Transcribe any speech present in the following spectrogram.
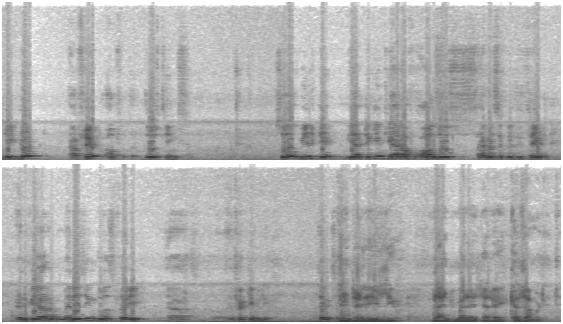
need not afraid of those things. So we'll take, we are taking care of all those cyber security threat and we are managing those very uh, effectively. Thanks. ಇಲ್ಲಿ ಬ್ರಾಂಚ್ ಮ್ಯಾನೇಜರ್ ಆಗಿ ಕೆಲಸ ಮಾಡಿದ್ದೆ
